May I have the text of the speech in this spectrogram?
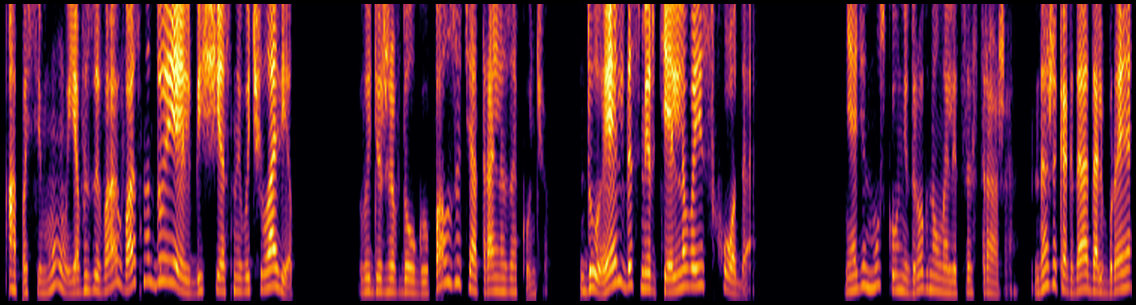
«А посему я вызываю вас на дуэль, бесчестный вы человек». Выдержав долгую паузу, театрально закончил. «Дуэль до смертельного исхода». Ни один мускул не дрогнул на лице стража. Даже когда Дальбре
